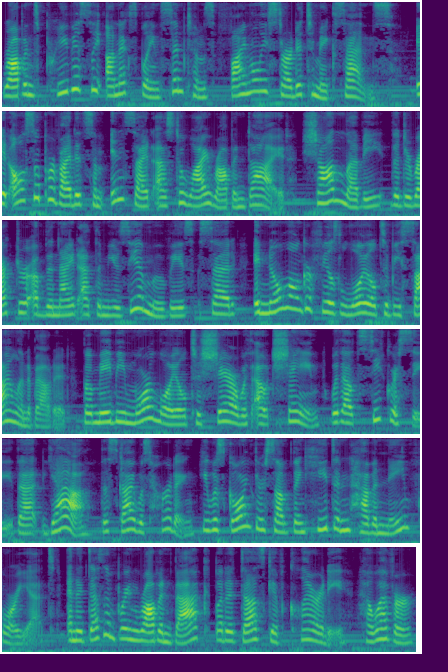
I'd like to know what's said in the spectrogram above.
Robin's previously unexplained symptoms finally started to make sense. It also provided some insight as to why Robin died. Shawn Levy, the director of the Night at the Museum movies, said, It no longer feels loyal to be silent about it, but maybe more loyal to share without shame, without secrecy, that, yeah, this guy was hurting. He was going through something he didn't have a name for yet, and it doesn't bring Robin back, but it does give clarity. However,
